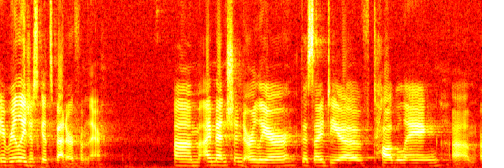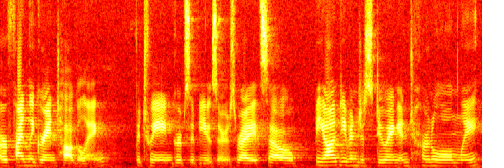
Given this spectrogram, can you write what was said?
it really just gets better from there. Um, I mentioned earlier this idea of toggling, um, or finely grained toggling between groups of users, right? So beyond even just doing internal only,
